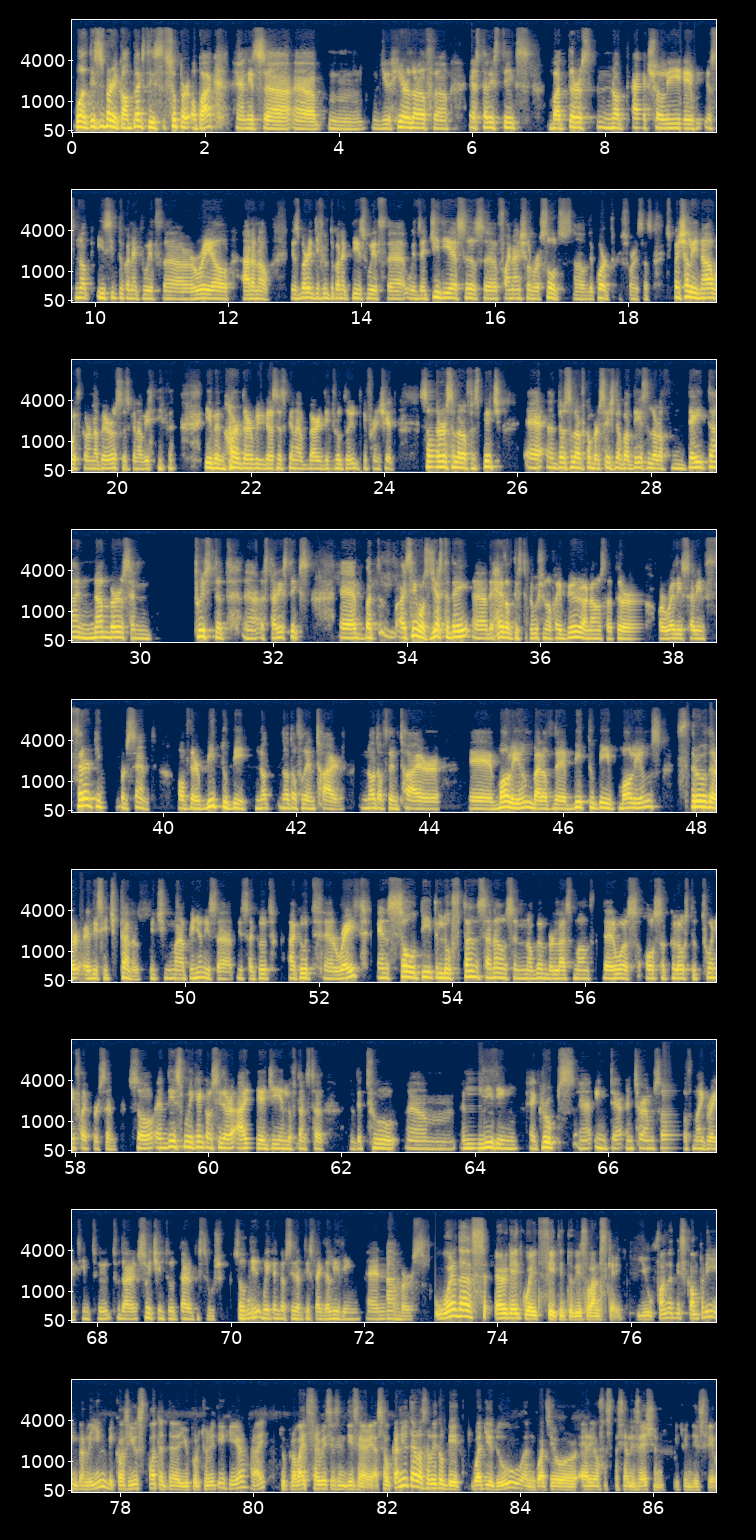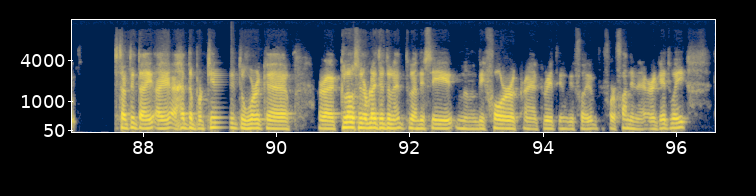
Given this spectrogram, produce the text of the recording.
Well, this is very complex. This is super opaque, and it's uh, uh, mm, you hear a lot of uh, statistics but there's not actually it's not easy to connect with uh, real i don't know. It's very difficult to connect this with uh, with the gds's uh, financial results on the quarters for instance. Especially now with coronavirus it's going to be even, harder because it's going to be very difficult to differentiate. So there's a lot of speech uh, and there's a lot of conversation about this a lot of data and numbers and twisted uh, statistics uh, but I think it was yesterday, uh, the head of distribution of Iberia announced that they're already selling 30% of their B2B, not not of the entire, not of the entire uh, volume, but of the B2B volumes through their NDC channel, which in my opinion is a is a good a good uh, rate. And so did Lufthansa announce in November last month that it was also close to 25%. So and this we can consider IAG and Lufthansa the two um, leading uh, groups uh, in, ter- in terms of, of, migrating to, to direct switching to direct distribution. So mm-hmm. th- we can consider this like the leading uh, numbers. Where does Airgateway fit into this landscape? You founded this company in Berlin because you spotted the opportunity here, right, to provide services in this area. So can you tell us a little bit what you do and what's your area of specialization between these fields? Started. I, I had the opportunity to work uh, closely related to, to NDC mm, before creating, before, before funding Airgateway.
